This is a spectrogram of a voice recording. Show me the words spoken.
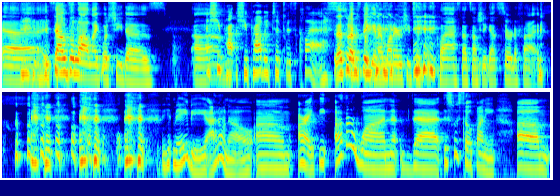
uh, it sounds a lot like what she does. Um, and she um, pro- she probably took this class. That's what I was thinking. I'm wondering if she took this class. That's how she got certified. Maybe I don't know. Um, all right, the other one that this was so funny. Um,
